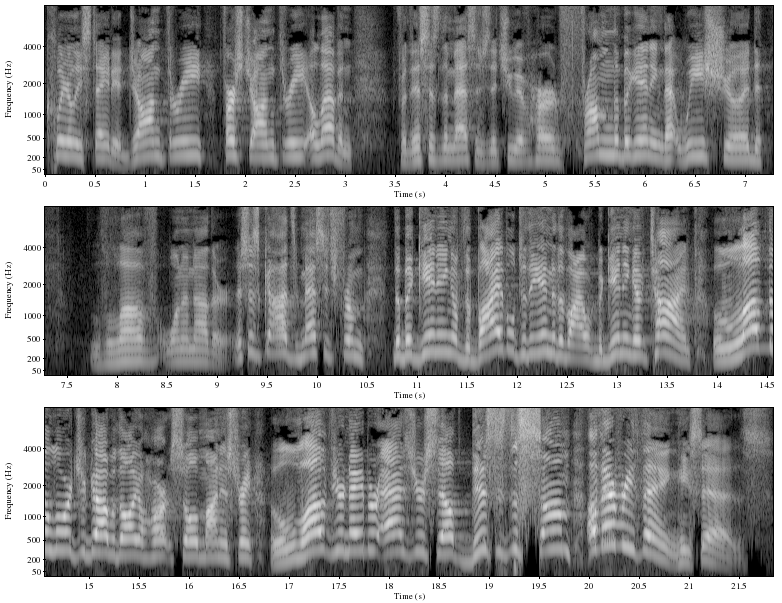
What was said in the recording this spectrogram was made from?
clearly stated. John 3, 1 John 3 11. For this is the message that you have heard from the beginning that we should love one another. This is God's message from the beginning of the Bible to the end of the Bible, beginning of time. Love the Lord your God with all your heart, soul, mind, and strength. Love your neighbor as yourself. This is the sum of everything, he says.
